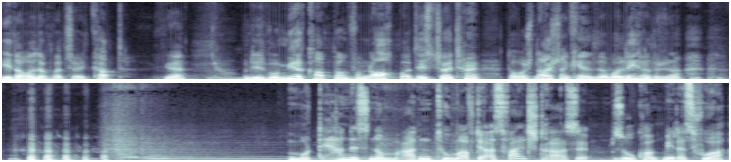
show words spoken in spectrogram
Jeder hat ein Zelt gehabt. Ja. Und das, was wir gehabt haben vom Nachbar, das Zelt, da hast du nachschauen können, da waren Lichter drin. Modernes Nomadentum auf der Asphaltstraße. So kommt mir das vor.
